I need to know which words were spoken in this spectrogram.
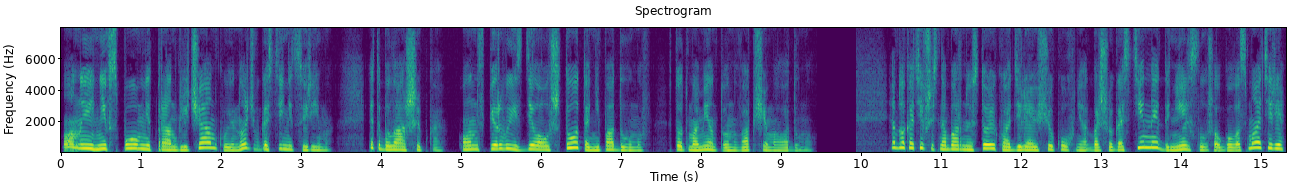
Он и не вспомнит про англичанку и ночь в гостинице Рима. Это была ошибка. Он впервые сделал что-то, не подумав. В тот момент он вообще мало думал. Облокотившись на барную стойку, отделяющую кухню от большой гостиной, Даниэль слушал голос матери,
